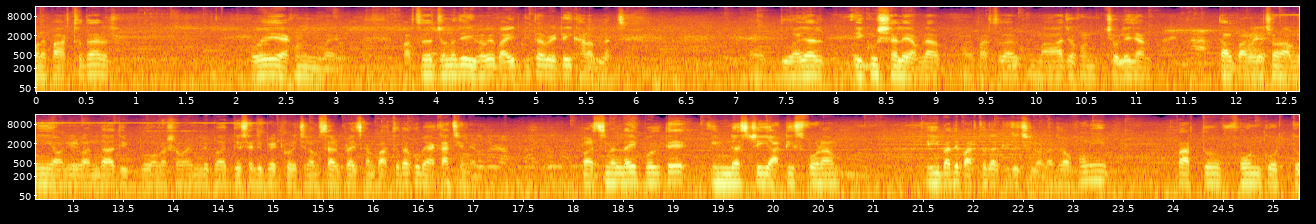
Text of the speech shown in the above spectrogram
মানে পার্থদার হয়ে এখন মানে পার্থদার জন্য যে এইভাবে বাইট দিতে হবে, এটাই খারাপ লাগছে। দু হাজার একুশ সালে আমরা মানে পার্থদার মা যখন চলে যান, তার পরের বছর আমি অনির্বাণদা দিব্য, আমরা সবাই মিলে বার্থডে সেলিব্রেট করেছিলাম সারপ্রাইজ কারণ পার্থদা খুব একা ছিলেন। পার্সোনাল লাইফ বলতে ইন্ডাস্ট্রি আর্টিস্ট ফোরাম এই বাদে পার্থদার কিছু ছিল না। যখনই পারতো ফোন করতো,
